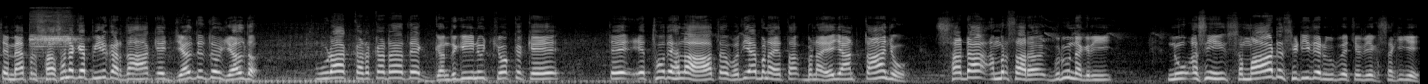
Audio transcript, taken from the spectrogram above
ਤੇ ਮੈਂ ਪ੍ਰਸ਼ਾਸਨ ਅੱਗੇ ਅਪੀਲ ਕਰਦਾ ਹਾਂ ਕਿ ਜਲਦ ਤੋਂ ਜਲਦ ਕੂੜਾ ਕੜਕਟ ਤੇ ਗੰਦਗੀ ਨੂੰ ਚੁੱਕ ਕੇ ਤੇ ਇੱਥੋਂ ਦੇ ਹਾਲਾਤ ਵਧੀਆ ਬਣਾਏ ਤਾਂ ਬਣਾਏ ਜਾਣ ਤਾਂ ਜੋ ਸਾਡਾ ਅੰਮ੍ਰਿਤਸਰ ਗੁਰੂ ਨਗਰੀ ਨੂੰ ਅਸੀਂ ਸਮਾਰਟ ਸਿਟੀ ਦੇ ਰੂਪ ਵਿੱਚ ਵੇਖ ਸਕੀਏ।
